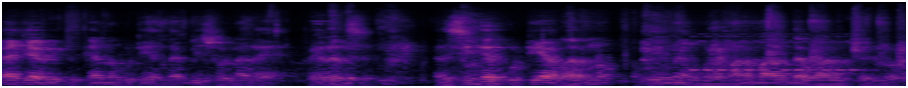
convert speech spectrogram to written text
ராஜா வீட்டு கண்ணுக்குட்டி அந்த தம்பி சொன்னாரே பேரரசு. அது சிங்கக்குட்டியா வரணும் அப்படின்னு உங்களை மனமார்ந்த வாழ்த்துக்களோட.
